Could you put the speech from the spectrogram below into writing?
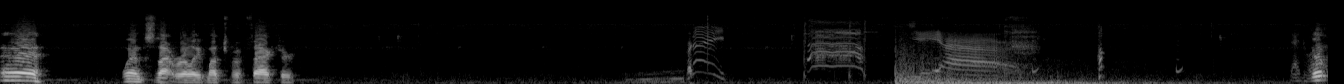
Eh, wind's not really much of a factor. Grenade. Ah! Yeah. Dead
